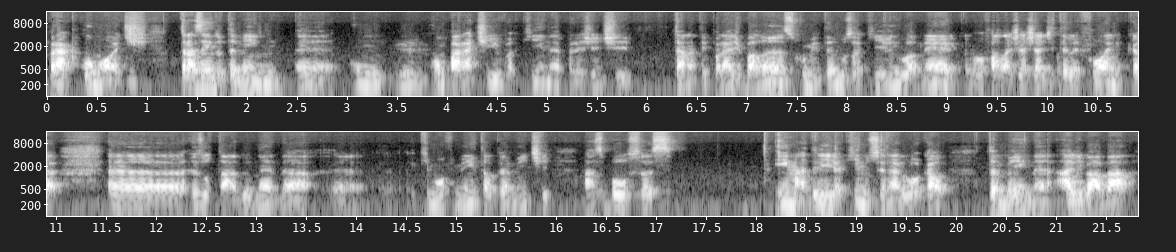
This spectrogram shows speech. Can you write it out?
para commodity. Trazendo também é, um, um, comparativo aqui, né, para a gente estar tá na temporada de balanço, comentamos aqui Anglo-América, vou falar já já de Telefônica, uh, resultado né, da, uh, que movimenta, obviamente, as bolsas em Madrid, aqui no cenário local também, né, Alibaba,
